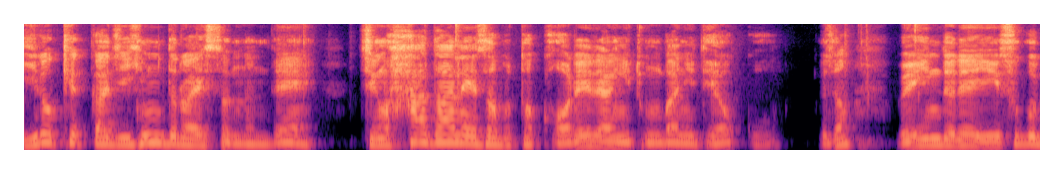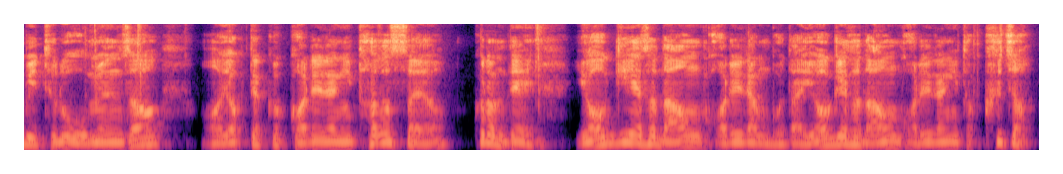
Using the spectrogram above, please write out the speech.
이렇게까지 힘들어 했었는데 지금 하단에서부터 거래량이 동반이 되었고 그죠? 외인들의 이 수급이 들어오면서 어, 역대급 거래량이 터졌어요. 그런데 여기에서 나온 거래량보다 여기에서 나온 거래량이 더 크죠.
